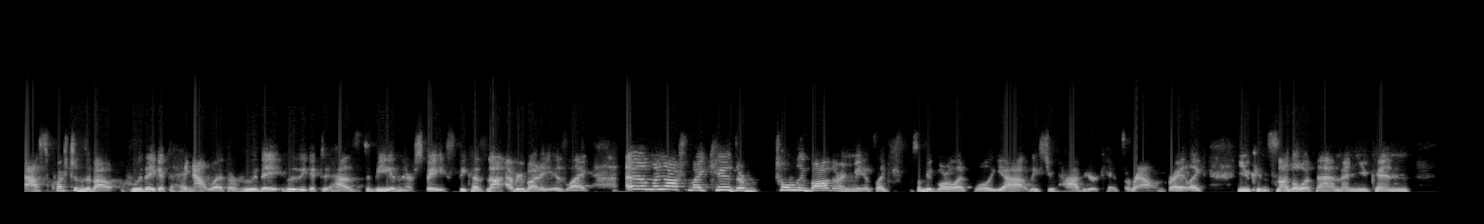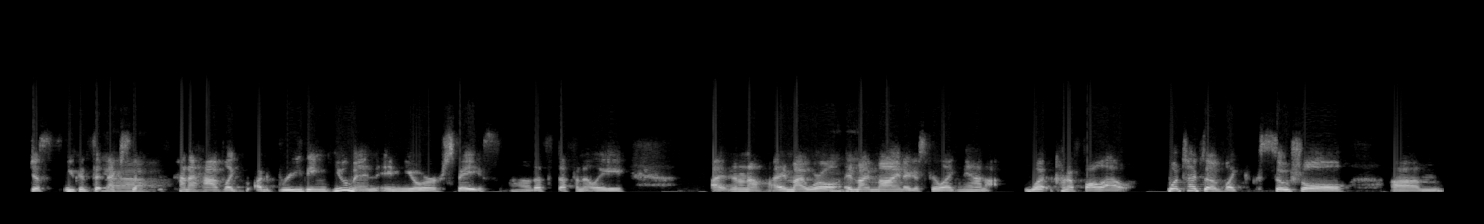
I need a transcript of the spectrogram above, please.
ask questions about who they get to hang out with or who they who they get to has to be in their space because not everybody is like oh my gosh my kids are totally bothering me it's like some people are like well yeah at least you have your kids around right like you can snuggle with them and you can just you can sit yeah. next to them kind of have like a breathing human in your space uh, that's definitely I, I, don't know in my world mm-hmm. in my mind i just feel like man what kind of fallout what types of like social um,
